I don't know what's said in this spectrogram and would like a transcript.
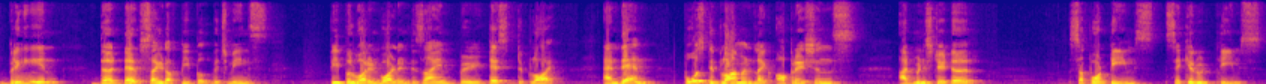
bringing in the dev side of people, which means people who are involved in design, build, test, deploy, and then post deployment like operations, administrator, support teams, security teams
